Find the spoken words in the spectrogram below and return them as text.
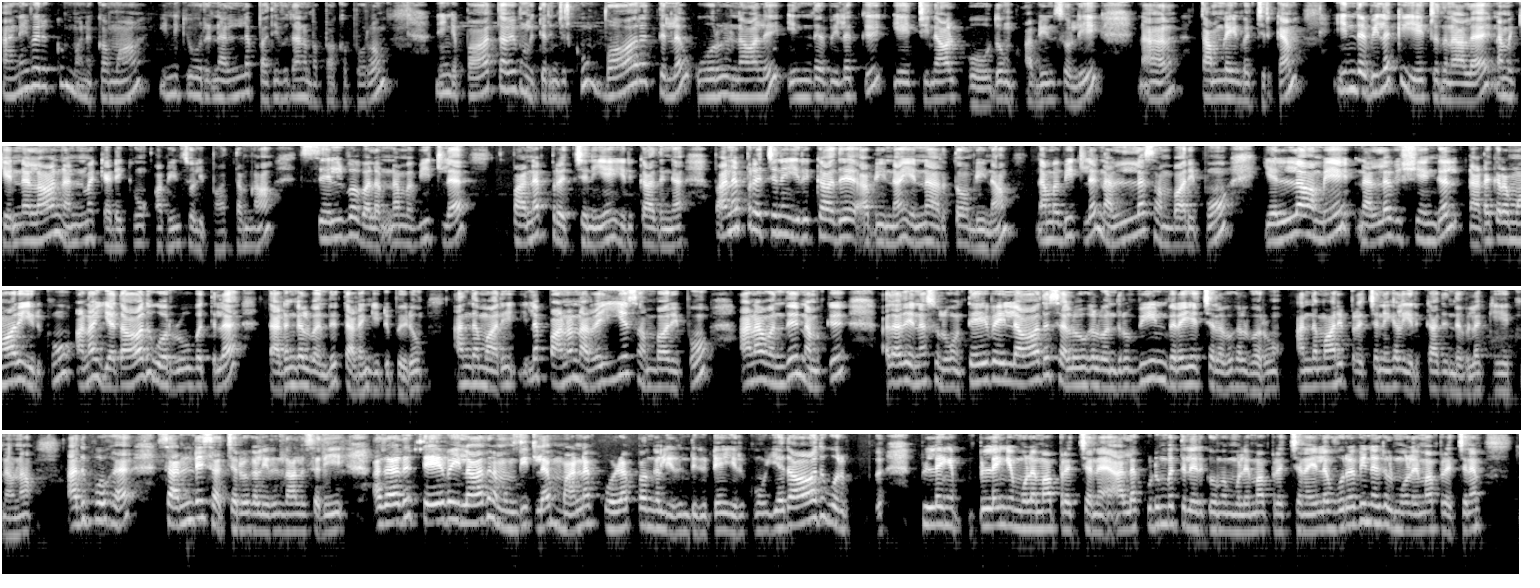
அனைவருக்கும் வணக்கமாக இன்றைக்கி ஒரு நல்ல பதிவு தான் நம்ம பார்க்க போகிறோம் நீங்கள் பார்த்தாவே உங்களுக்கு தெரிஞ்சிருக்கும். வாரத்தில் ஒரு நாள் இந்த விளக்கு ஏற்றினால் போதும் அப்படின்னு சொல்லி நான் தம்லைன் வச்சுருக்கேன். இந்த விளக்கு ஏற்றதுனால நமக்கு என்னெல்லாம் நன்மை கிடைக்கும் அப்படின்னு சொல்லி பார்த்தோம்னா செல்வ வளம். நம்ம வீட்டில் பணப்பிரச்சனையே இருக்காதுங்க. பணப்பிரச்சனை இருக்காது அப்படின்னா என்ன அர்த்தம் அப்படின்னா நம்ம வீட்டில் நல்லா சம்பாதிப்போம் எல்லாமே நல்ல விஷயங்கள் நடக்கிற மாதிரி இருக்கும். ஆனால் ஏதாவது ஒரு ரூபத்தில் தடங்கள் வந்து தடங்கிட்டு போயிடும். அந்த மாதிரி. இல்லை பணம் நிறைய சம்பாதிப்போம் ஆனால் வந்து நமக்கு அதாவது என்ன சொல்லுவோம்? தேவையில்லாத செலவுகள் வந்துடும் வீண் விரைய செலவுகள் வரும். அந்த மாதிரி பிரச்சனைகள் இருக்காது இந்த விளக்கு ஏற்றினோம்னா அது போக சண்டை சச்சரவுகள் இருந்தாலும் சரி அதாவது தேவை தேவையில்லாத நம்ம வீட்டில் மனக்குழப்பங்கள் இருந்துக்கிட்டே இருக்கும். ஏதாவது ஒரு பிள்ளைங்க பிள்ளைங்க மூலமாக பிரச்சனை அல்ல குடும்பத்தில் இருக்கவங்க மூலயமா பிரச்சனை இல்லை உறவினர்கள் மூலயமா பிரச்சனை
